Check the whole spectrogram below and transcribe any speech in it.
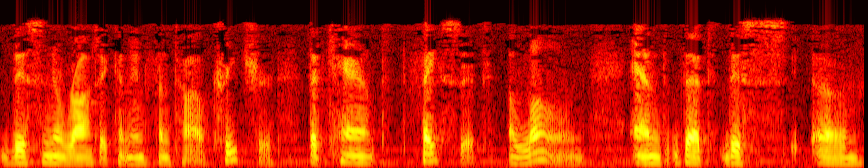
this neurotic and infantile creature that can't face it alone, and that this um,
